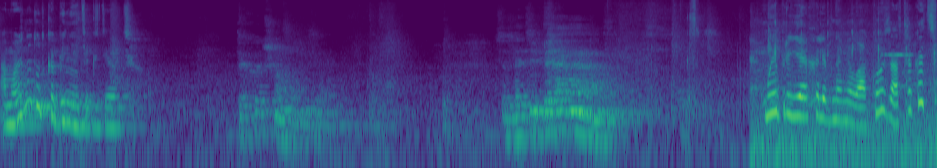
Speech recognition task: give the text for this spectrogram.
А можно тут кабинетик сделать? Ты хочешь, можно сделать? Все для тебя. Мы приехали в Намилаку завтракать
